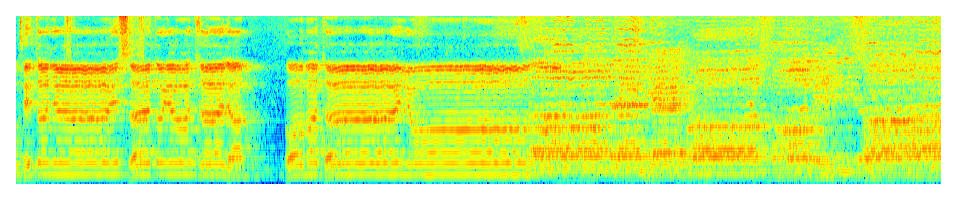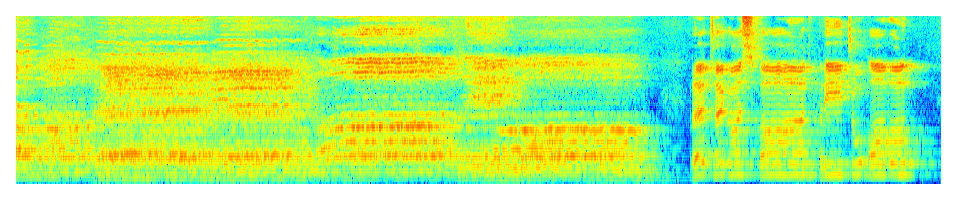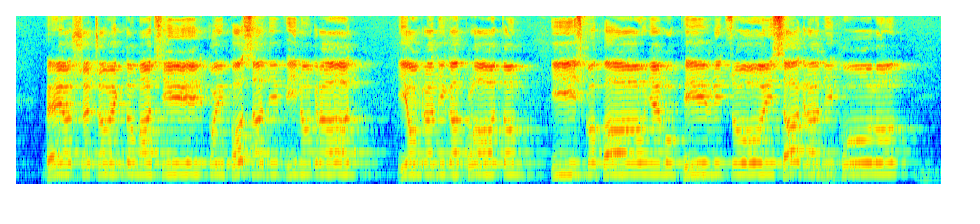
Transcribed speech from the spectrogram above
Čitanje iz svetog evanđelja po Mateju. Reče gospod priču ovu, bejaše čovek domaćin koji posadi vinograd i ogradi ga plotom i iskopa u njemu pivnicu i sagradi kulu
